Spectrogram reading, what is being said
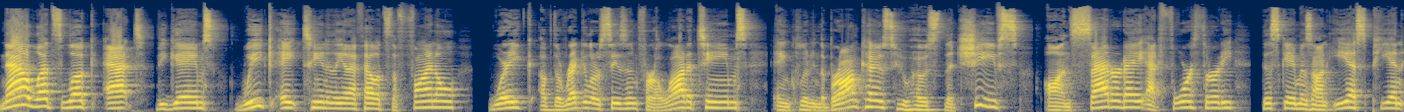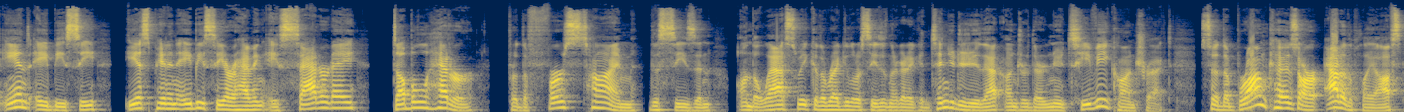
Now let's look at the games. Week 18 in the NFL. It's the final week of the regular season for a lot of teams, including the Broncos, who host the Chiefs on Saturday at 4:30. This game is on ESPN and ABC. ESPN and ABC are having a Saturday doubleheader for the first time this season on the last week of the regular season. They're going to continue to do that under their new TV contract. So the Broncos are out of the playoffs.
